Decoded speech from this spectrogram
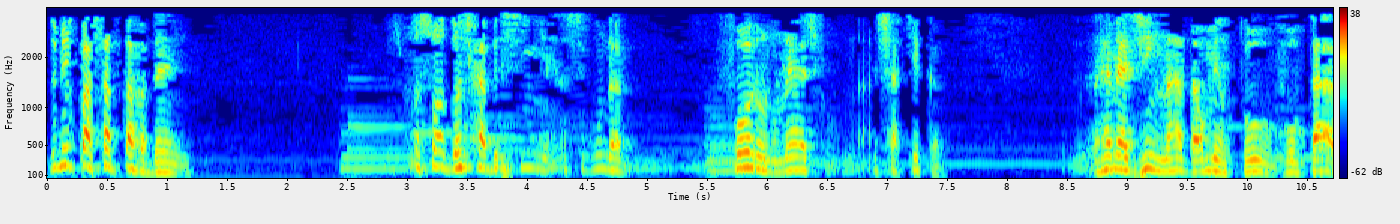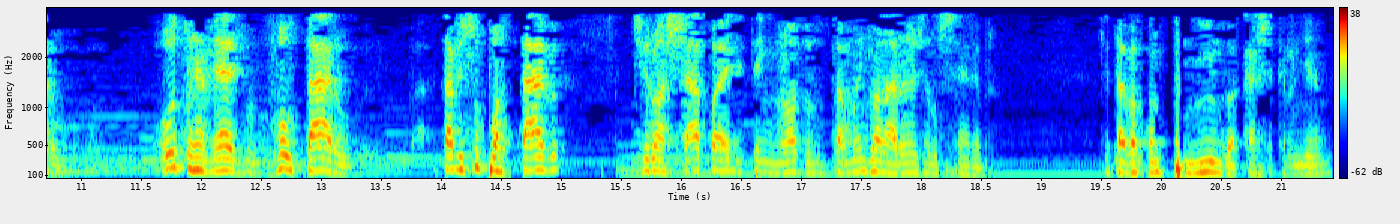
Domingo passado estava bem. Começou uma dor de cabecinha. Na segunda foram no médico, enxaqueca. Remedinho nada, aumentou, voltaram outro remédio, voltaram. Estava insuportável. Tirou a chapa, ele tem um nódulo do tamanho de uma laranja no cérebro. Que estava comprimindo a caixa craniana.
